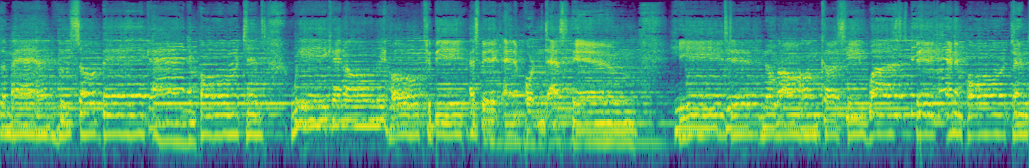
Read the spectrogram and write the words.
the man who's so big and important. We can only to be as big and important as him. He did no wrong cause he was big and important.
